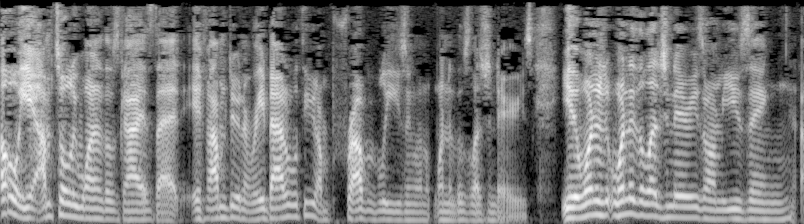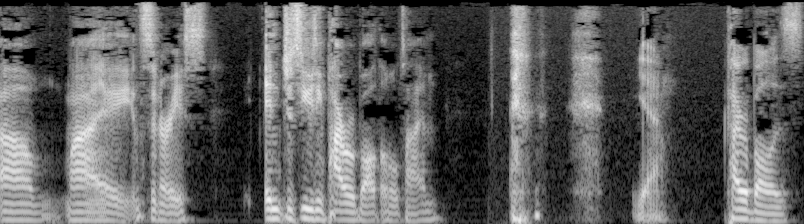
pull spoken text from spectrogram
Oh yeah, I'm totally one of those guys that if I'm doing a raid battle with you, I'm probably using one, one of those legendaries. Either one of the, one of the legendaries, or I'm using um my Cinderace and just using Pyro Ball the whole time. yeah, Pyro Ball is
